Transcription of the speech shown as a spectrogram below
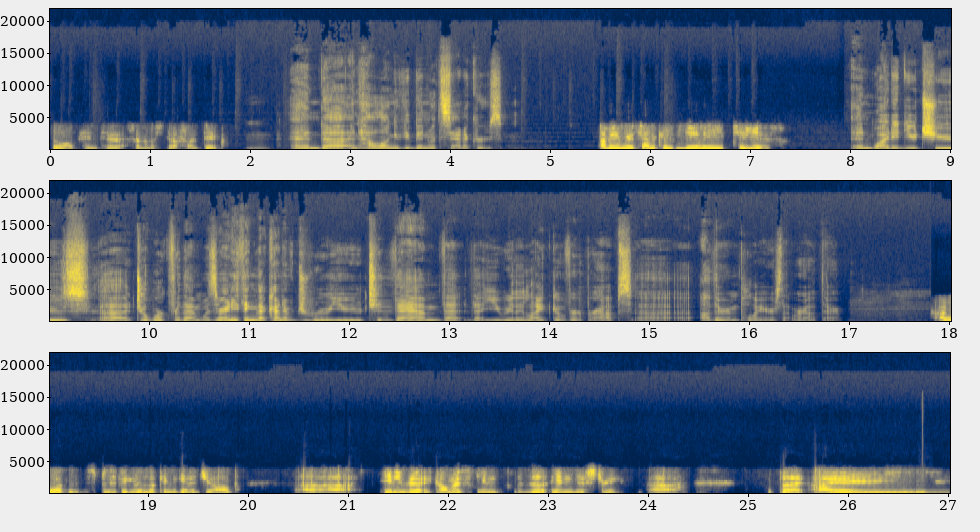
thought into some of the stuff I do. Mm. And uh, and how long have you been with Santa Cruz? I've been with Santa Cruz nearly two years. And why did you choose uh, to work for them? Was there anything that kind of drew you to them that, that you really liked over perhaps uh, other employers that were out there? I wasn't specifically looking to get a job uh, in inverted commas in the industry. Uh, but I,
